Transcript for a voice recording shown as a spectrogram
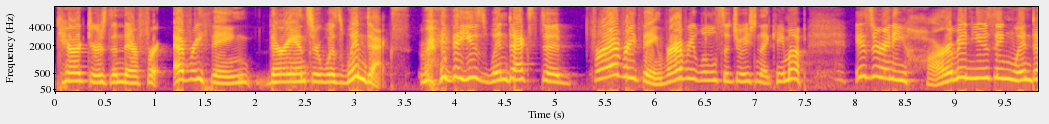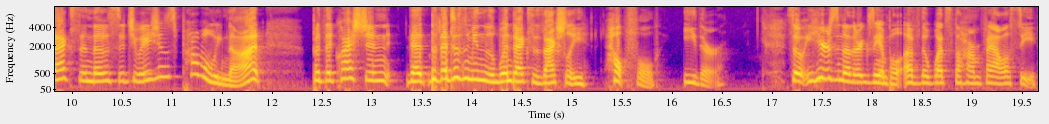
characters in there for everything, their answer was Windex, right? They use Windex to for everything, for every little situation that came up. Is there any harm in using Windex in those situations? Probably not. But the question that but that doesn't mean the Windex is actually helpful either. So here's another example of the what's the harm fallacy.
